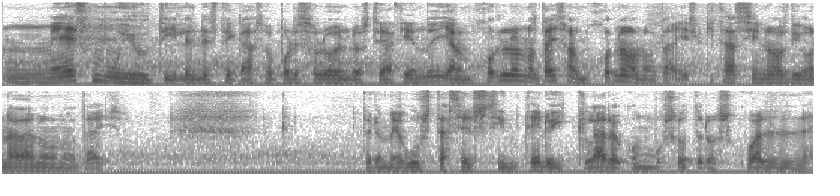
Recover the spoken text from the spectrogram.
me es muy útil en este caso, por eso lo, estoy haciendo y a lo mejor lo notáis, a lo mejor no lo notáis. Quizás si no os digo nada no lo notáis. Pero me gusta ser sincero y claro con vosotros. ¿Cuál,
